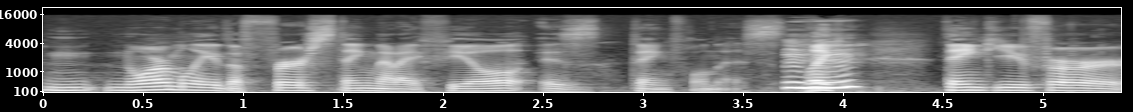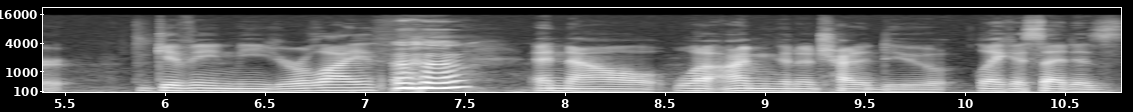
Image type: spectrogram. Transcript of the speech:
n- normally the first thing that I feel is thankfulness. Mhm. Like thank you for giving me your life Uh huh. and now what I'm gonna try to do, like I said, is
